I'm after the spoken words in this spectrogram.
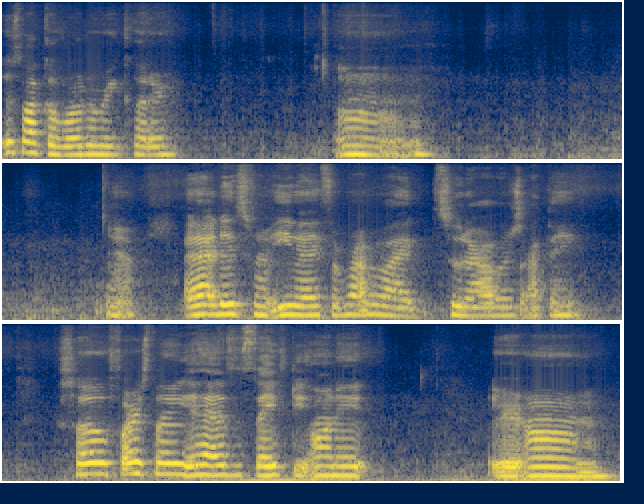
it's like a rotary cutter. Um yeah I got this from eBay for probably like two dollars, I think. So first thing, it has a safety on it. You're um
